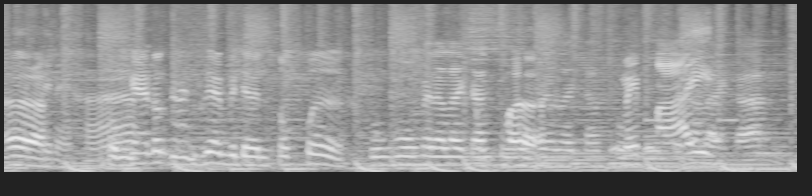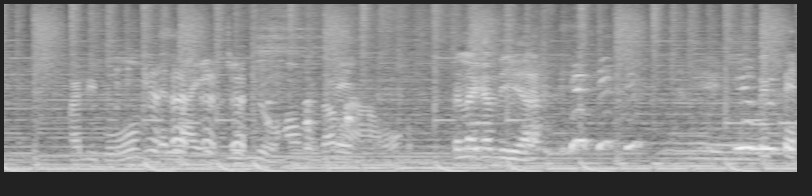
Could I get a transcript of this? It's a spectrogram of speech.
เออ ไปไหนครับผมแค่ต้องการเพื่อนไปเดินซ็อปเปอร์บูมบูมเป็นอะไรกันบูมเป็นอะไรกันไม่ไปไปดิบูมเป็นไรบูมอยู่ห้องมันก็เหงาเป็นอะไรกันดีอะไม่เป็น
